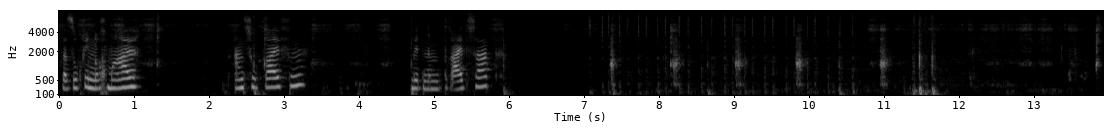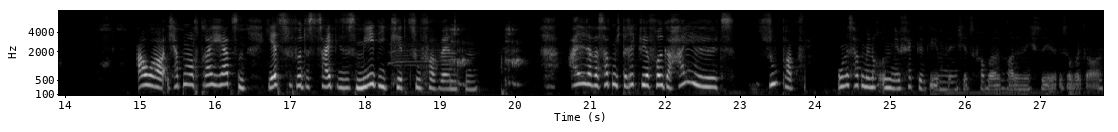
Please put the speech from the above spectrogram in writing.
versuche ihn nochmal anzugreifen. Mit einem Dreizack. Aua, ich habe nur noch drei Herzen. Jetzt wird es Zeit, dieses Medikit zu verwenden. Alter, das hat mich direkt wieder voll geheilt. Super cool. Und es hat mir noch irgendeinen Effekt gegeben, den ich jetzt gerade nicht sehe. Ist aber egal.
